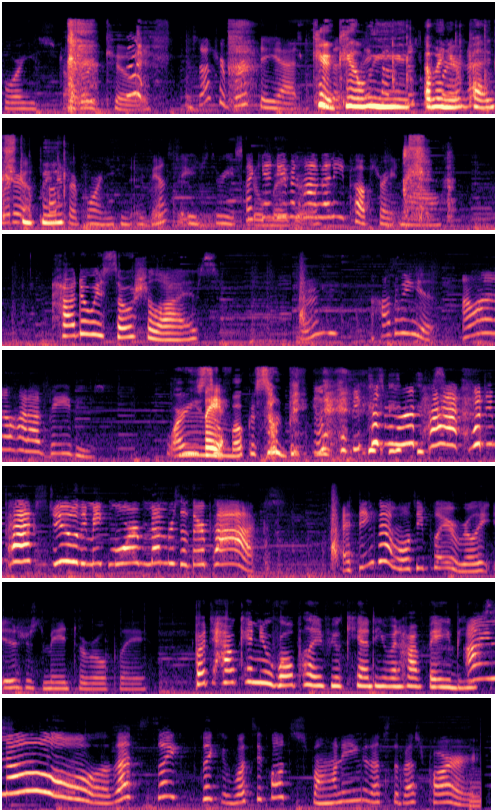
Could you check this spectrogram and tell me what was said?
before you start. Good kill. It's not your birthday yet. Can't kill me. I'm in before your next peg, stupid. Are born. You can advance to age three. I can't even have any pups right now. How do we socialize? How do we? I want to know how to have babies. Why are you so focused on babies? Because we're a pack. What do packs do? They make more members of their packs. I think that multiplayer really is just made to roleplay. But how can you roleplay if you can't even have babies? I know. That's like like what's it called? Spawning. That's the best part.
